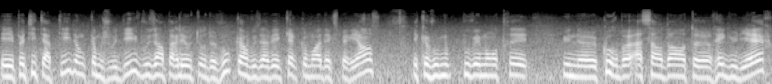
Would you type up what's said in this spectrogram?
et petit à petit, donc comme je vous dis, vous en parlez autour de vous quand vous avez quelques mois d'expérience et que vous pouvez montrer une courbe ascendante régulière,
